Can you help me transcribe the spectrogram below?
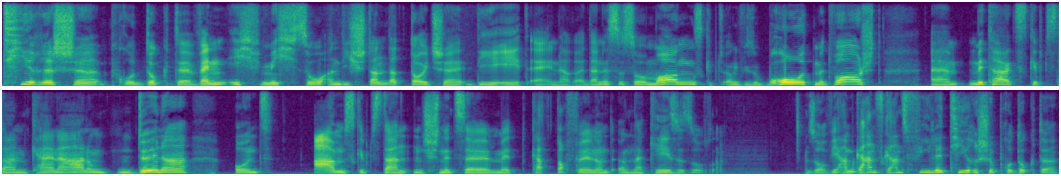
tierische Produkte. Wenn ich mich so an die standarddeutsche Diät erinnere, dann ist es so, morgens gibt es irgendwie so Brot mit Wurst, ähm, mittags gibt es dann, keine Ahnung, einen Döner und abends gibt es dann einen Schnitzel mit Kartoffeln und irgendeiner Käsesoße. So, wir haben ganz, ganz viele tierische Produkte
